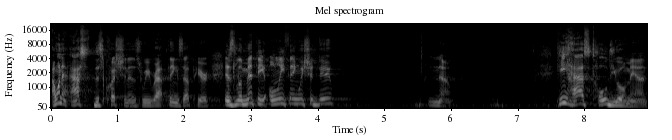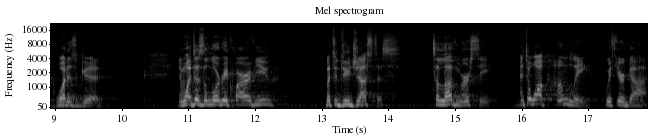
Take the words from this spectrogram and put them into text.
I want to ask this question as we wrap things up here Is lament the only thing we should do? No. He has told you, O oh man, what is good. And what does the Lord require of you? But to do justice, to love mercy, and to walk humbly with your God.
